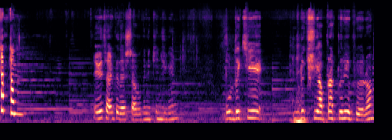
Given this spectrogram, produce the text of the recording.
Tam tam. Evet arkadaşlar bugün ikinci gün. Buradaki buradaki şu yaprakları yapıyorum.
